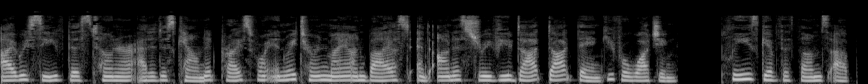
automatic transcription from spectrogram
I received this toner at a discounted price for in return my unbiased and honest review. Thank you for watching. Please give the thumbs up,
